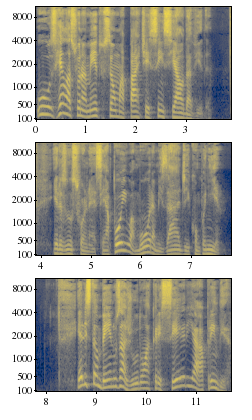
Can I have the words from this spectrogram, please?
Os relacionamentos são uma parte essencial da vida. Eles nos fornecem apoio, amor, amizade e companhia. Eles também nos ajudam a crescer e a aprender.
